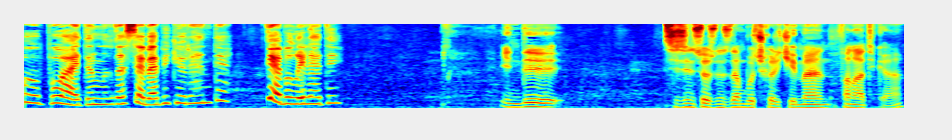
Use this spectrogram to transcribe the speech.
O bu aydınlıqda səbəbi görəndə qəbul elədi. İndi sizin sözünüzdən bu çıxır ki, mən fanatikəm.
